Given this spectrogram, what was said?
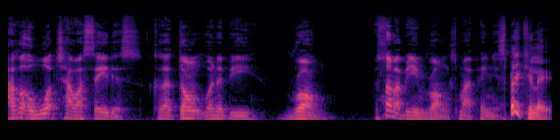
I gotta watch how I say this because I don't want to be wrong. It's not about being wrong. It's my opinion. Speculate.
